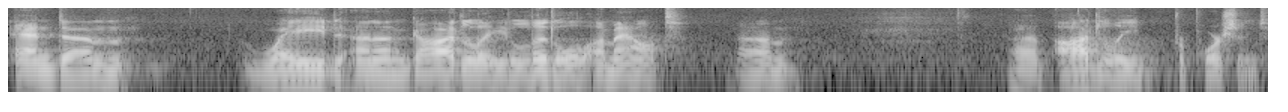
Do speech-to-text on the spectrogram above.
and um, weighed an ungodly little amount, um, uh, oddly proportioned.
